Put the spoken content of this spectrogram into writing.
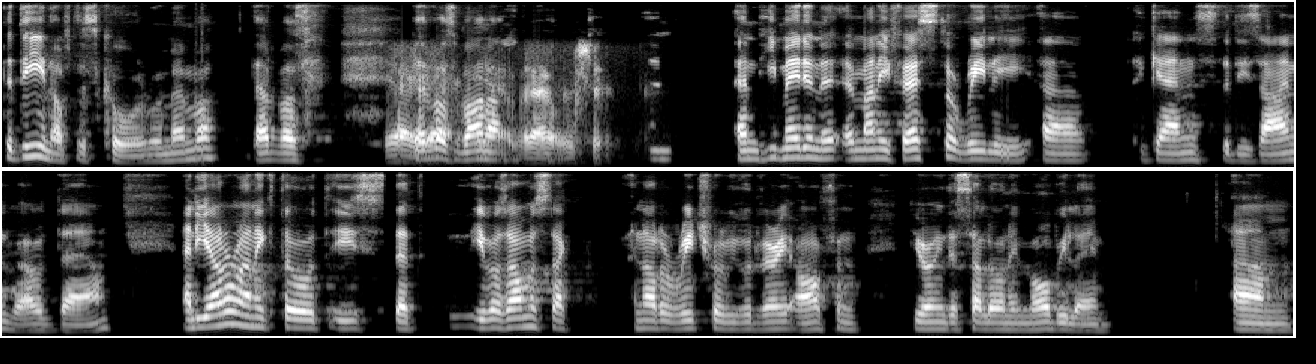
the dean of the school. Remember that was yeah, that yeah, was one yeah, of was, and, and, he made an, a manifesto really uh, against the design world there. And the other anecdote is that it was almost like another ritual we would very often during the Salone Mobile. Um,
